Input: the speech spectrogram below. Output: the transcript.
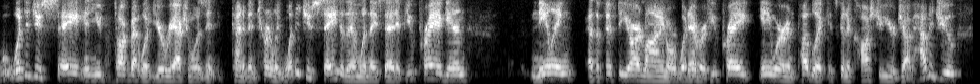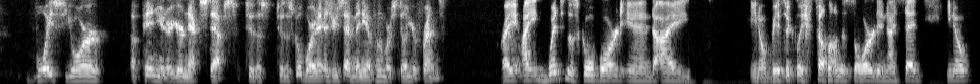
What did you say? And you talk about what your reaction was in kind of internally. What did you say to them when they said, if you pray again, kneeling at the 50 yard line or whatever, if you pray anywhere in public, it's going to cost you your job? How did you voice your opinion or your next steps to the, to the school board? As you said, many of whom are still your friends. Right. I went to the school board and I you know, basically fell on the sword. And I said, you know,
